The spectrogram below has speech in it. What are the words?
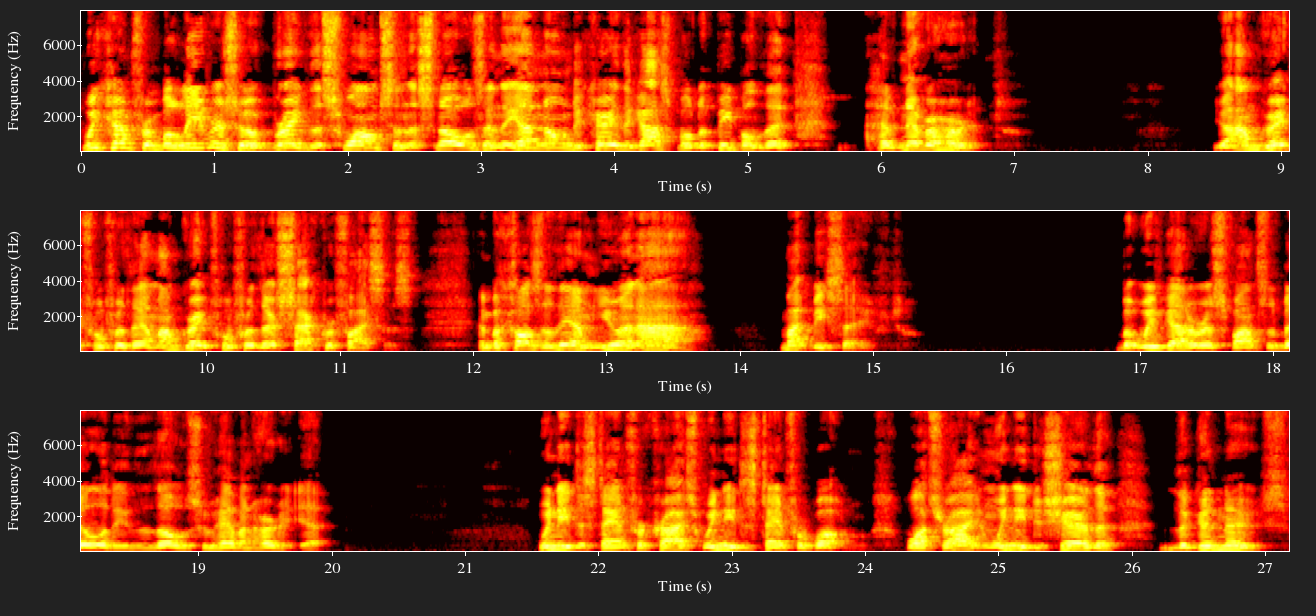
We come from believers who have braved the swamps and the snows and the unknown to carry the gospel to people that have never heard it. Yeah, I'm grateful for them. I'm grateful for their sacrifices. And because of them, you and I might be saved. But we've got a responsibility to those who haven't heard it yet. We need to stand for Christ. We need to stand for what, what's right, and we need to share the, the good news.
